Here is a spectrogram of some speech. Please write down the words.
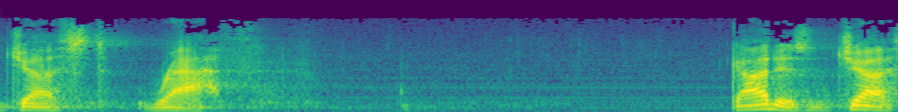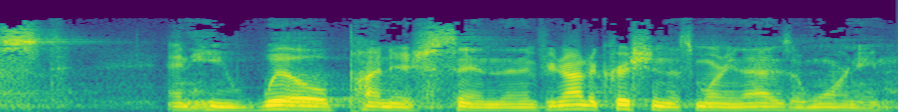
just wrath. God is just, and He will punish sin. And if you're not a Christian this morning, that is a warning.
